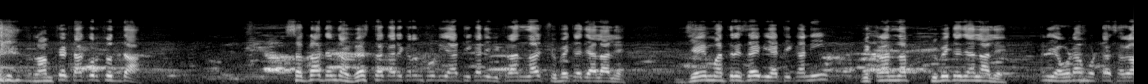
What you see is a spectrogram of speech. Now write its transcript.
रामशेठ ठाकूर सुद्धा सगळा त्यांचा व्यस्त कार्यक्रम सोडून या ठिकाणी विक्रांतला शुभेच्छा द्यायला आले. जय म्हात्रे साहेब या ठिकाणी विक्रांतला शुभेच्छा द्यायला आले. आणि एवढा मोठा सगळा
